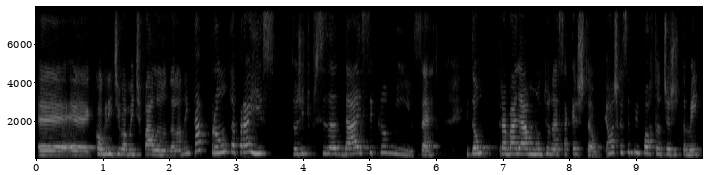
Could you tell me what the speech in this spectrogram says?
é, é, cognitivamente falando, ela nem está pronta para isso. Então, a gente precisa dar esse caminho, certo? Então, trabalhar muito nessa questão. Eu acho que é sempre importante a gente também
